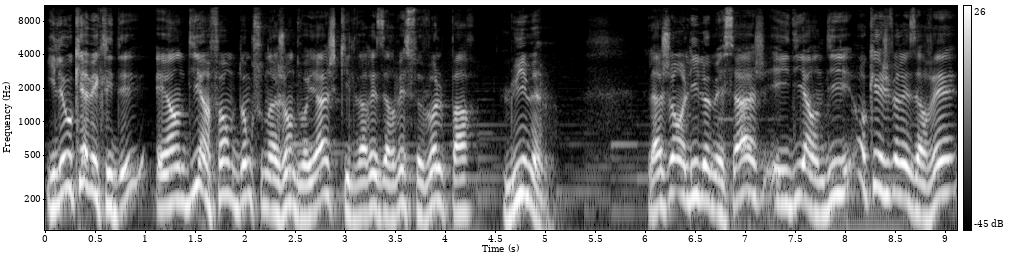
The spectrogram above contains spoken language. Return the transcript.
Il est ok avec l'idée et Andy informe donc son agent de voyage qu'il va réserver ce vol par lui-même. L'agent lit le message et il dit à Andy Ok, je vais réserver,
